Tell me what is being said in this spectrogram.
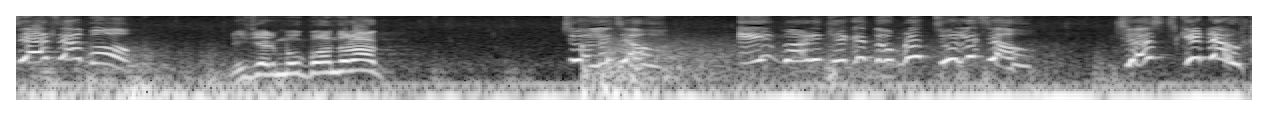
চেঁচাবো। নিজের মুখ বন্ধ রাখ। চলে যাও। এই বাড়ি থেকে তোমরা চলে যাও। জাস্ট গেট আউট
